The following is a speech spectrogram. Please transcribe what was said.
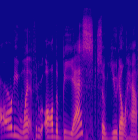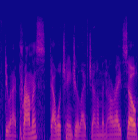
already went through all the BS, so you don't have to. And I promise that will change your life, gentlemen. All right. So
